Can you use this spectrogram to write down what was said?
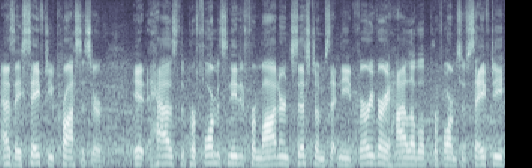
as a safety processor. It has the performance needed for modern systems that need very, very high level performance of safety.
